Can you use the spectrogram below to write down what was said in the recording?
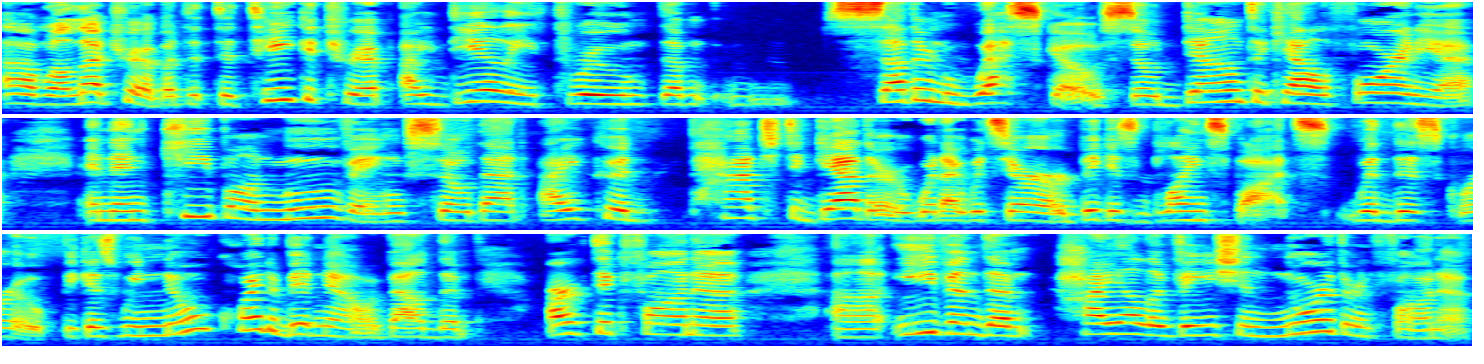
uh, well, not trip, but to, to, take a trip, ideally through the southern west coast, so down to California, and then keep on moving so that I could patch together what I would say are our biggest blind spots with this group, because we know quite a bit now about the Arctic fauna, uh, even the high elevation northern fauna.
